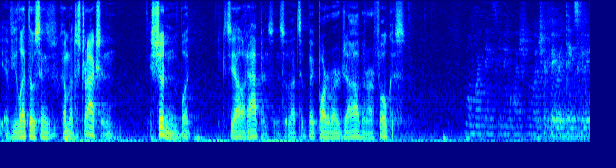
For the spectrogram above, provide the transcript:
if you let those things become a distraction, it shouldn't. But you can see how it happens, and so that's a big part of our job and our focus. One more Thanksgiving question. What's your favorite Thanksgiving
